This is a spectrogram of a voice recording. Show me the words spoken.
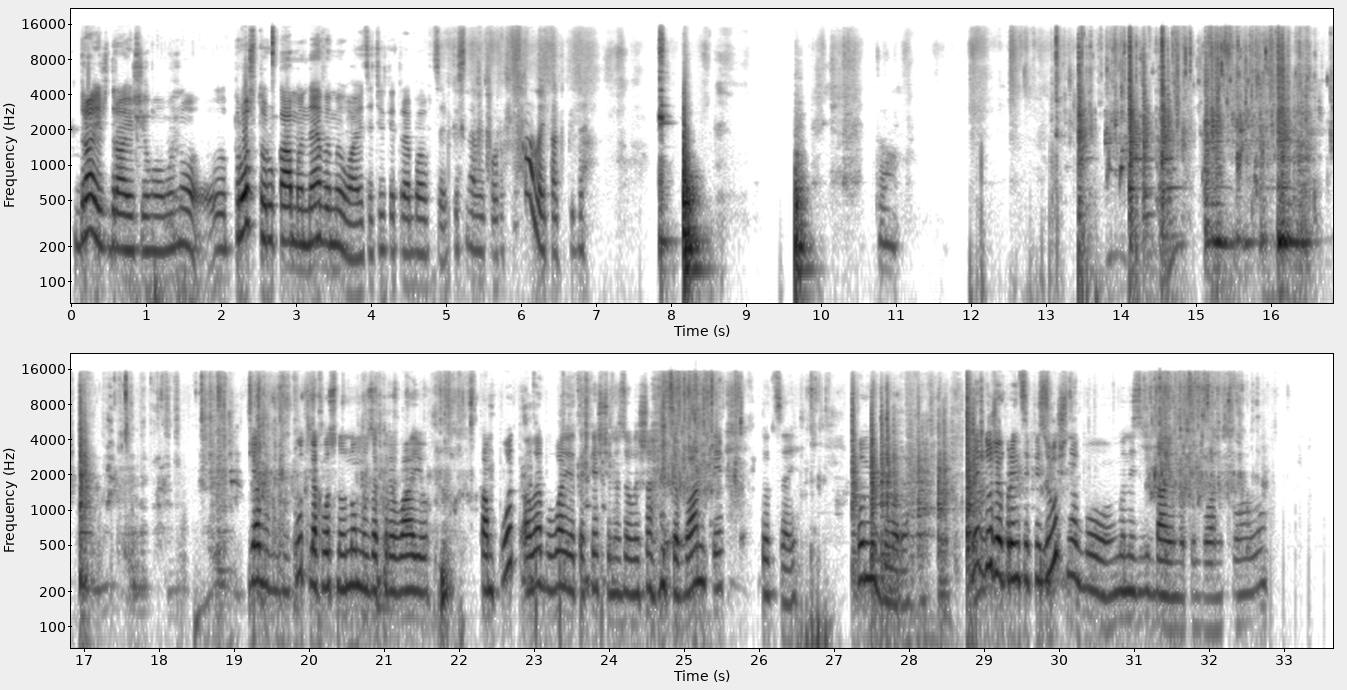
драєш, драєш його, воно е, просто руками не вимивається, тільки треба в цей кисневий порошок. Але й так піде. Так. Я в бутлях в основному закриваю компот, але буває таке, що не залишаються банки до цей. Помідори. Не дуже, в принципі, зручно, бо ми не з'їдаємо ту банку, але,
